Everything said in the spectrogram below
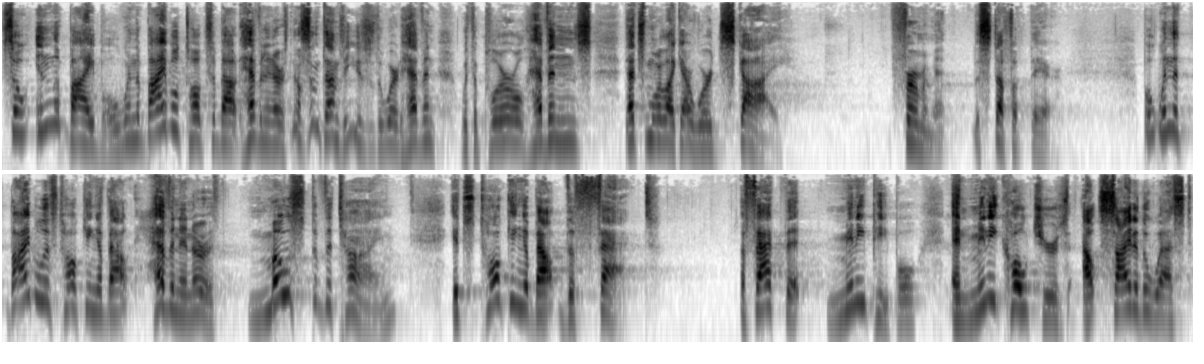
So, in the Bible, when the Bible talks about heaven and earth, now sometimes it uses the word heaven with the plural heavens. That's more like our word sky, firmament, the stuff up there. But when the Bible is talking about heaven and earth, most of the time, it's talking about the fact, a fact that many people and many cultures outside of the West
